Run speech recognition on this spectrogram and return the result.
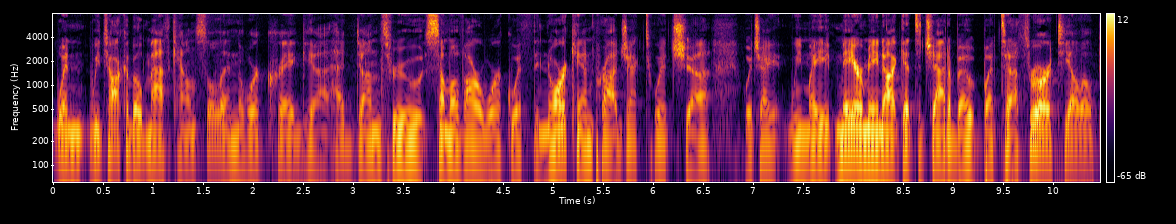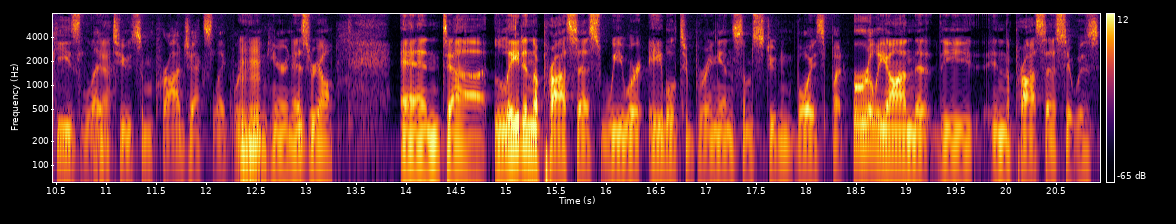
when we talk about Math Council and the work Craig uh, had done through some of our work with the NORCAN project, which uh, which I we may may or may not get to chat about, but uh, through our TLLPs led Yeah. to some projects like we're doing here in Israel. And uh, late in the process, we were able to bring in some student voice. But early on, the, the in the process, it was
